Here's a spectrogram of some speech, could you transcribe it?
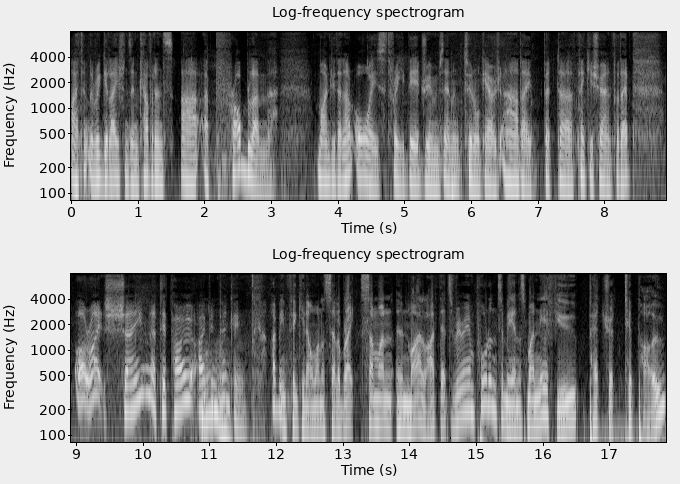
I think the regulations and covenants are a problem. Mind you, they're not always three bedrooms and an internal garage, are they? But uh, thank you, Sharon, for that. All right, Shane Te Pou, I've been hmm. thinking. I've been thinking I want to celebrate someone in my life that's very important to me, and it's my nephew, Patrick Te Pou,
